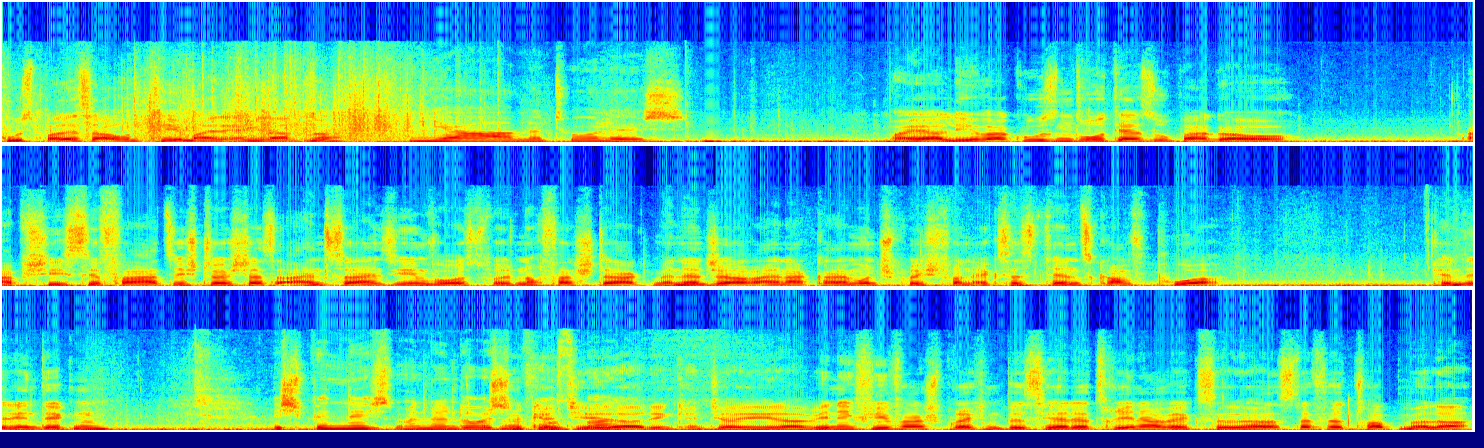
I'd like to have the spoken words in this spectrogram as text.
Fußball ist auch ein Thema in England, ne? Ja, natürlich. Bayer Leverkusen droht der Super-GAU. Abschießgefahr hat sich durch das 1 zu 1 gegen Wolfsburg noch verstärkt. Manager Rainer Kallmund spricht von Existenzkampf pur. Kennen Sie den Dicken? Ich bin nicht mit den deutschen Den kennt Fußball. jeder, den kennt ja jeder. Wenig vielversprechend bisher der Trainerwechsel. Was ist dafür Topmüller?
